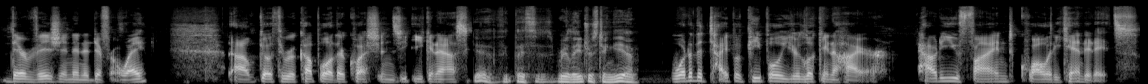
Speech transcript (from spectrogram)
their vision in a different way. I'll go through a couple other questions you can ask. Yeah this is really interesting yeah. What are the type of people you're looking to hire? How do you find quality candidates?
